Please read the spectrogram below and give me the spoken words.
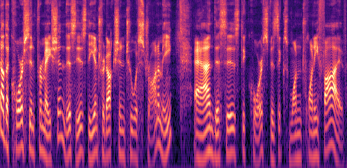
Now the course information this is the introduction to astronomy and this is the course physics 125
